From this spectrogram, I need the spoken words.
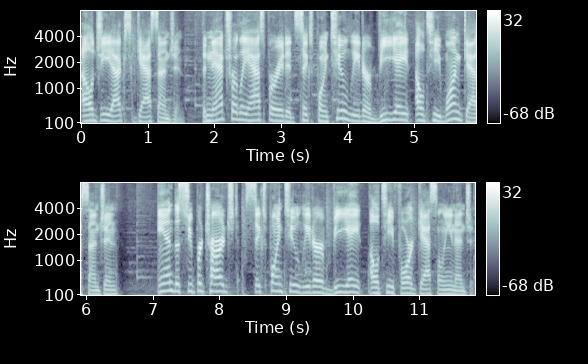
LGX gas engine, the naturally aspirated 6.2 liter V8 LT1 gas engine, and the supercharged 6.2 liter V8 LT4 gasoline engine.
